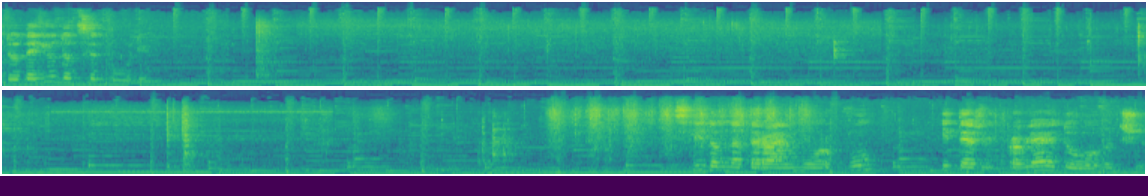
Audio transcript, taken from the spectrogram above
І додаю до цибулі. Слідом натираю моркву і теж відправляю до овочів.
